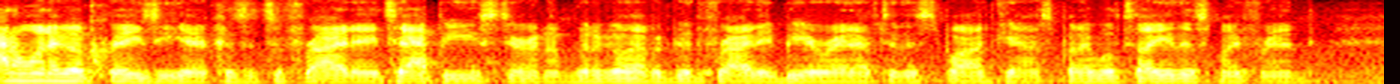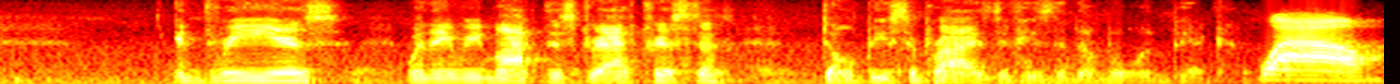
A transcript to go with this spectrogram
I don't want to go crazy here because it's a Friday. It's Happy Easter, and I'm going to go have a Good Friday beer right after this podcast. But I will tell you this, my friend. In three years, when they remock this draft, Trista, don't be surprised if he's the number one pick. Wow.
